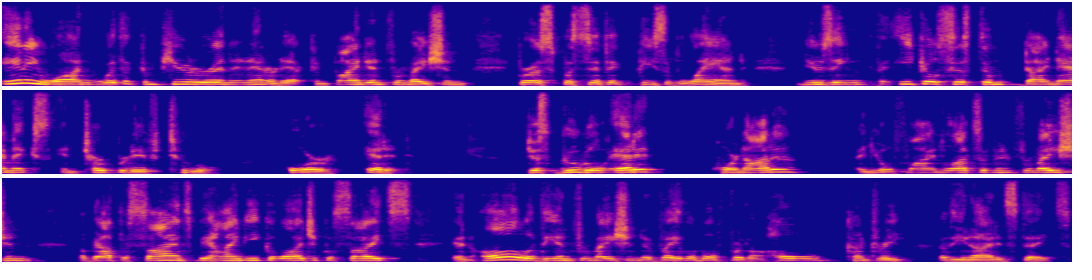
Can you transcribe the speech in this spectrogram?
anyone with a computer and an internet can find information for a specific piece of land using the Ecosystem Dynamics Interpretive Tool or EDIT. Just Google EDIT Jornada and you'll find lots of information about the science behind ecological sites and all of the information available for the whole country of the United States.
